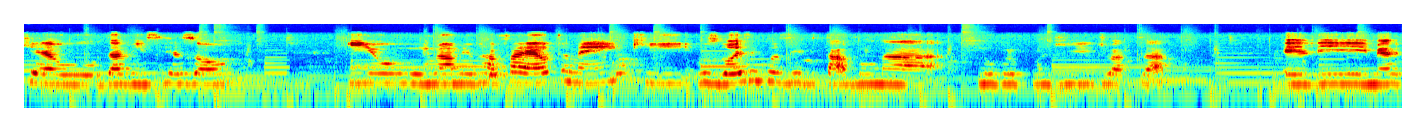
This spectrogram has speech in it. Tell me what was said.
que é o DaVinci Resolve e o meu amigo Rafael também, que os dois, inclusive, estavam no grupo de, de WhatsApp. Ele me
